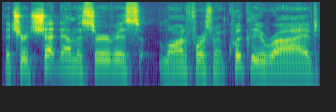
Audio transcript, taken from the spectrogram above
The church shut down the service. Law enforcement quickly arrived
